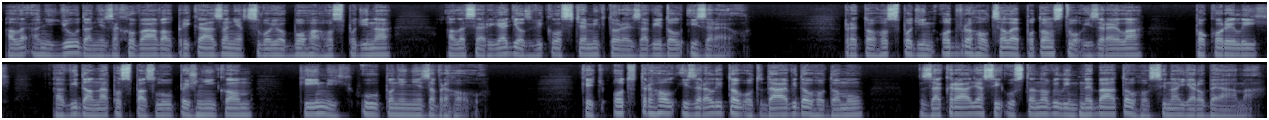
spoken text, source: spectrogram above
Ale ani Júda nezachovával prikázania svojho boha hospodina, ale sa riadil zvyklostiami, ktoré zaviedol Izrael. Preto hospodin odvrhol celé potomstvo Izraela, pokoril ich a vydal na pospas lúpežníkom, kým ich úplne nezavrhol. Keď odtrhol Izraelitov od Dávidovho domu, za kráľa si ustanovili Nebátovho syna Jarobeáma.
